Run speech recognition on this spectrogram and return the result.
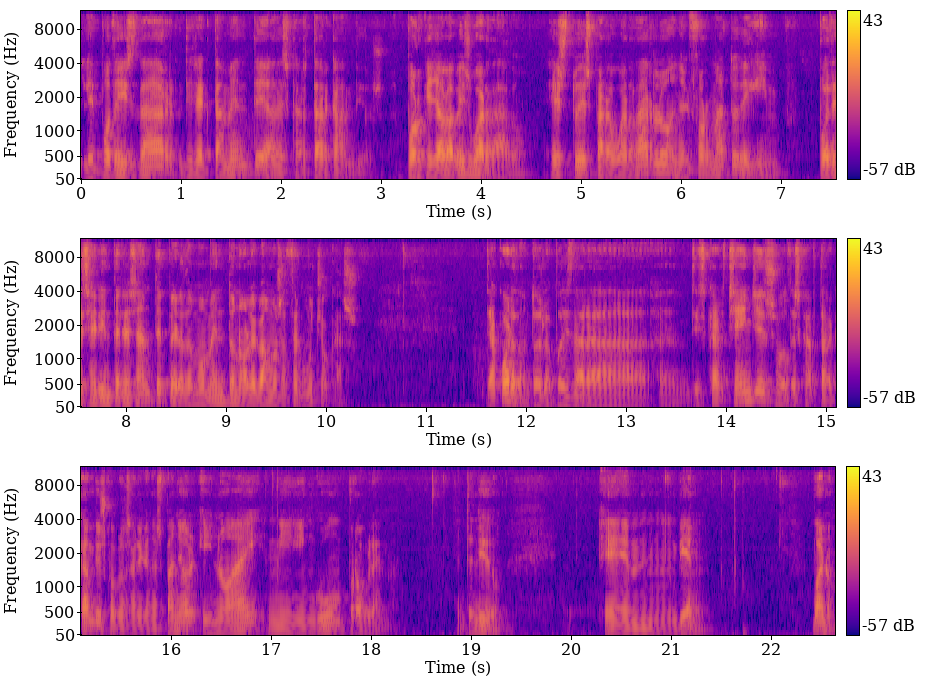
Le podéis dar directamente a descartar cambios, porque ya lo habéis guardado. Esto es para guardarlo en el formato de GIMP. Puede ser interesante, pero de momento no le vamos a hacer mucho caso. ¿De acuerdo? Entonces le podéis dar a, Discard Changes o descartar cambios, que va a salir en español, y no hay ningún problema. ¿Entendido? Em, bien. Bueno,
